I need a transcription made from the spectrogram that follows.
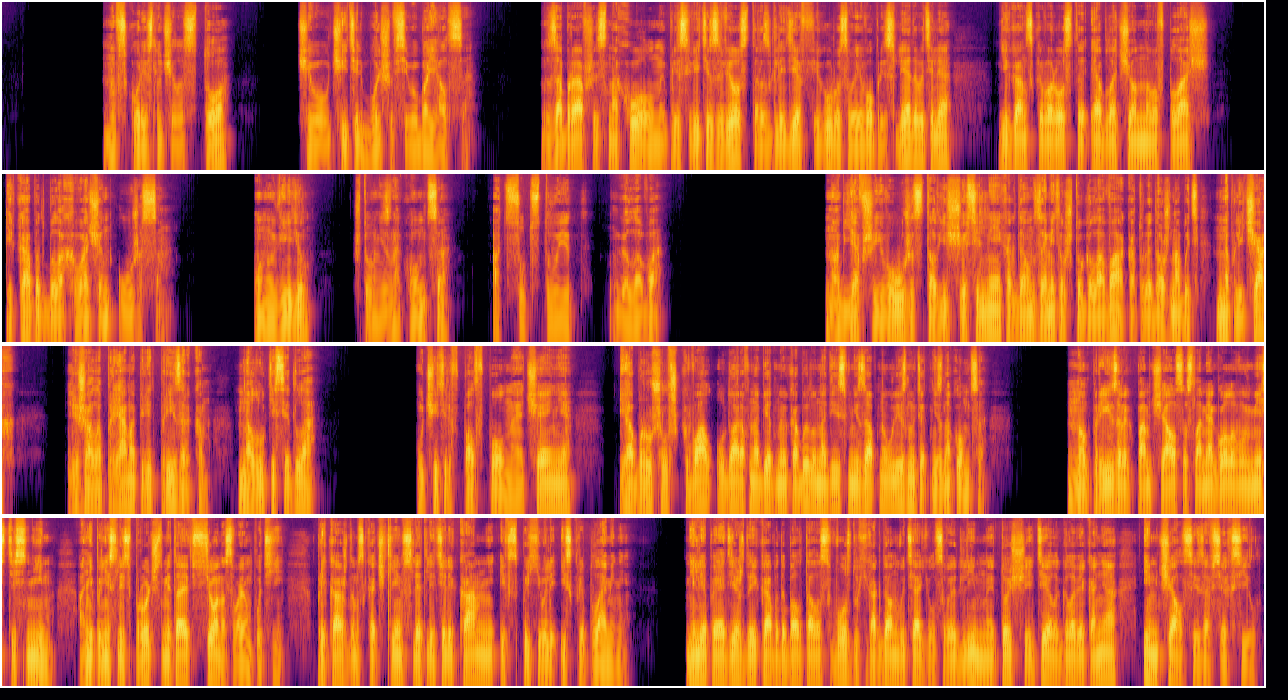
Но вскоре случилось то, чего учитель больше всего боялся. Забравшись на холм и при свете звезд, разглядев фигуру своего преследователя, гигантского роста и облаченного в плащ, Икабот был охвачен ужасом. Он увидел, что у незнакомца отсутствует голова. Но объявший его ужас стал еще сильнее, когда он заметил, что голова, которая должна быть на плечах, лежала прямо перед призраком на луке седла. Учитель впал в полное отчаяние и обрушил шквал ударов на бедную кобылу, надеясь внезапно улизнуть от незнакомца. Но призрак помчался, сломя голову вместе с ним. Они понеслись прочь, сметая все на своем пути. При каждом скачке им вслед летели камни и вспыхивали искры пламени. Нелепая одежда Икабода болталась в воздухе, когда он вытягивал свое длинное, тощее тело голове коня и мчался изо всех сил.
